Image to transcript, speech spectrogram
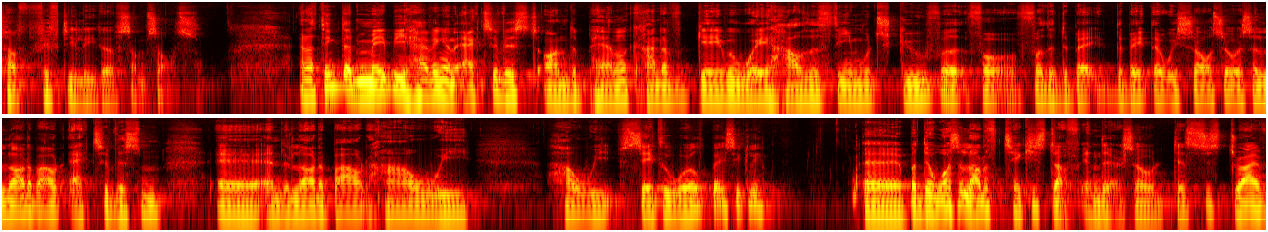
top 50 leader of some sorts. And I think that maybe having an activist on the panel kind of gave away how the theme would skew for, for, for the debate, debate that we saw. So it's a lot about activism uh, and a lot about how we, how we save the world, basically. Uh, but there was a lot of techie stuff in there. So let's just drive,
